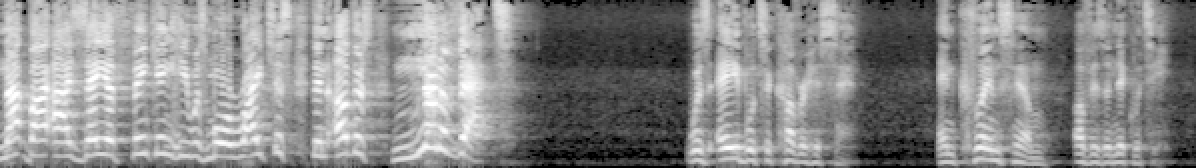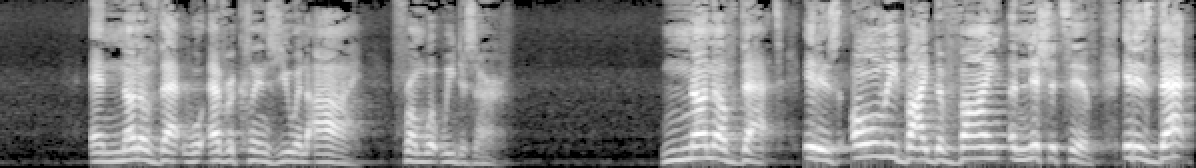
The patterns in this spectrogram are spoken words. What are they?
Not by Isaiah thinking he was more righteous than others. None of that was able to cover his sin and cleanse him of his iniquity. And none of that will ever cleanse you and I from what we deserve. None of that. It is only by divine initiative. It is that,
